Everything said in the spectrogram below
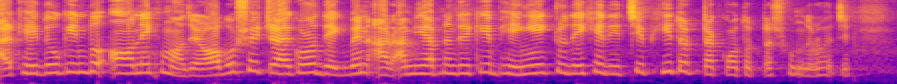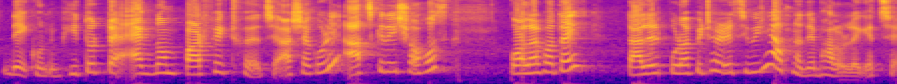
আর খেতেও কিন্তু অনেক মজার। অবশ্যই ট্রাই করে দেখবেন। আর আমি আপনাদেরকে ভেঙে একটু দেখিয়ে দিচ্ছি ভিতরটা কতটা সুন্দর হয়েছে। দেখুন, ভিতরটা একদম পারফেক্ট হয়েছে। আশা করি আজকের এই সহজ কলা পাতায় তালের পোড়া পিঠার রেসিপিটি আপনাদের ভালো লেগেছে।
